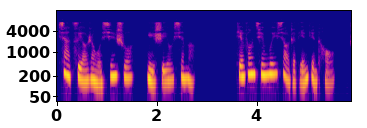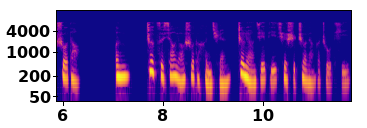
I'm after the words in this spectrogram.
下次要让我先说，女士优先吗？田方清微笑着点点头，说道：“嗯，这次逍遥说的很全，这两节的确是这两个主题，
